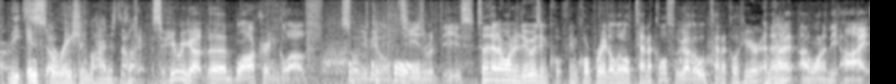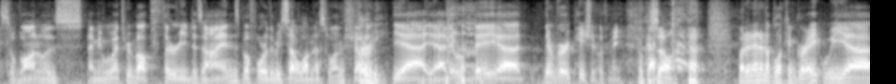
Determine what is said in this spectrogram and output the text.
are. the inspiration behind this design. Okay, so here we got the blocker and glove. So we'll give you a little Oh. teaser with these. Something that I want to do is inco- incorporate a little tentacle. So we got the little tentacle here, and Okay. then I, I wanted the eye. So Vaughn was, I mean, we went through about 30 designs before we settled on this one. Shout out- 30? Yeah, yeah. They were they uh, they were very patient with me. Okay. So, but it ended up looking great. We uh,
